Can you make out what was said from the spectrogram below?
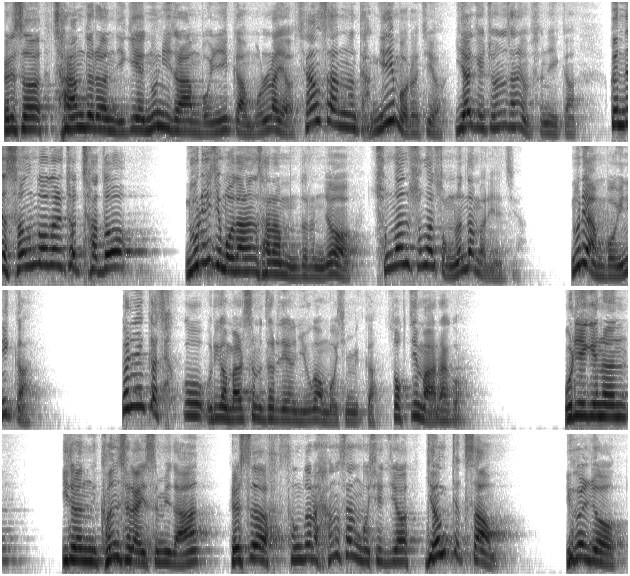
그래서 사람들은 이게 눈이 잘 안 보이니까 몰라요. 세상 사람은 당연히 모르지요. 이야기해 주는 사람이 없으니까. 근데 성도들조차도 누리지 못하는 사람들은요, 순간순간 속는단 말이죠. 눈이 안 보이니까. 그러니까 자꾸 우리가 말씀을 들어야 되는 이유가 무엇입니까? 속지 말라고. 우리에게는 이런 건세가 있습니다. 그래서 성도는 항상 무엇이지요? 영적 싸움. 이걸요,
